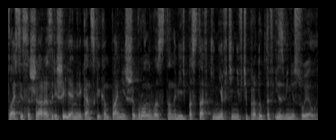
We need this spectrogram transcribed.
Власти США разрешили американской компании Chevron восстановить поставки нефти и нефтепродуктов из Венесуэлы.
